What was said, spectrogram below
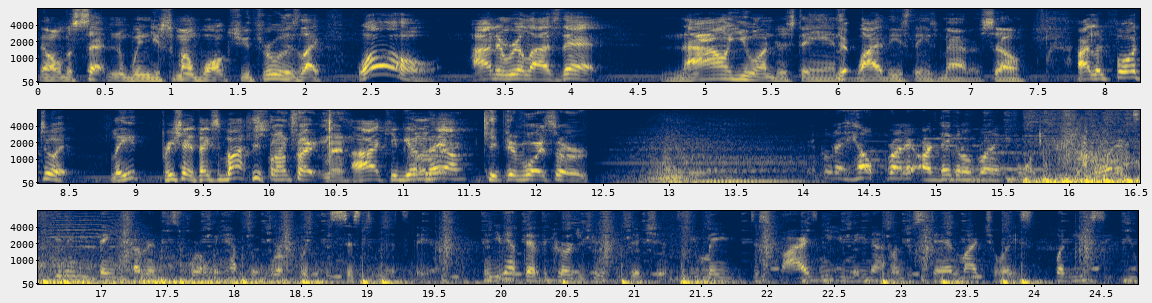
Then all of a sudden, when you, someone walks you through, it's like, whoa, I didn't realize that. Now you understand Yep. why these things matter. So, I look forward to it. Lee, appreciate it. Thanks a bunch. Keep on fighting, man. All right, keep giving All them right. hell. Keep your voice heard. To help run it or are they're going to run it for you. In order to get anything done in this world, we have to work with the system that's there. And you have to have the courage of your convictions. You may despise me, you may not understand my choice, but at least you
